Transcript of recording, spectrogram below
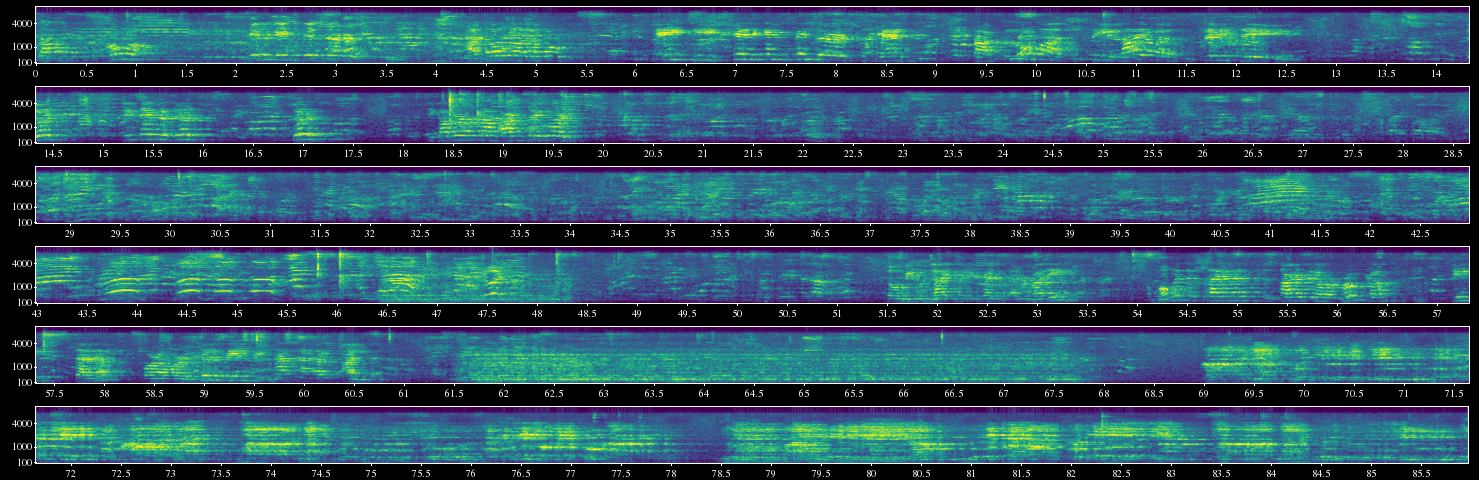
Oh, Philippine Fishers. A total of 80 Philippine Fishers against Tacloban Sea Lions Trinity. George, please take the. George, i-cover up lang, arm side So we would like to request everybody a moment of silence to start with our program. Please stand up for our Philippine national anthem.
